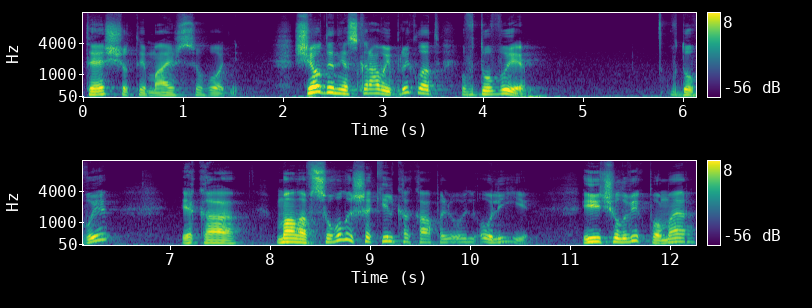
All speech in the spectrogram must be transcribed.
те, що ти маєш сьогодні. Ще один яскравий приклад вдови. Вдови, яка мала всього лише кілька капель олії. Її чоловік помер,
